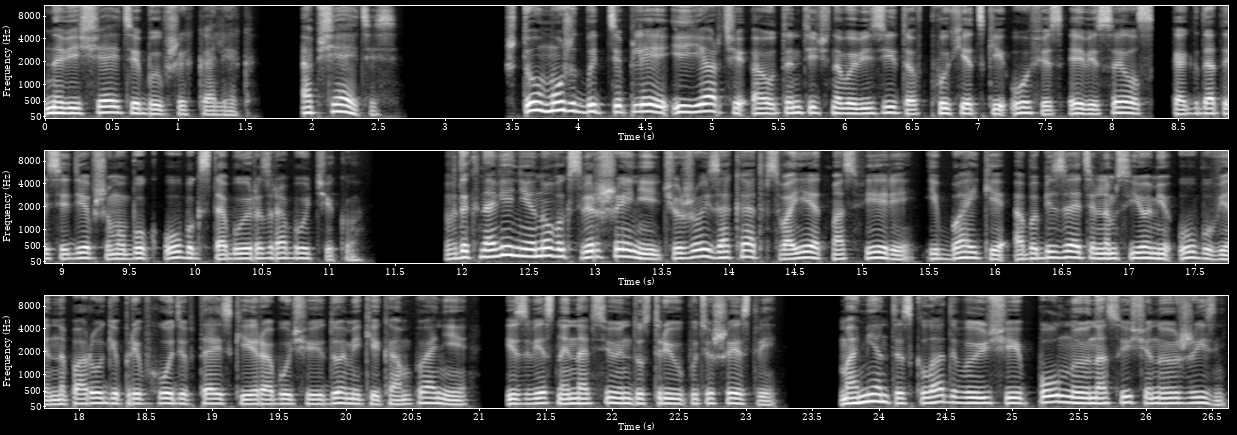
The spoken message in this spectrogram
Навещайте бывших коллег. Общайтесь. Что может быть теплее и ярче аутентичного визита в пхухетский офис Эви Селс, когда-то сидевшему бок о бок с тобой разработчику? Вдохновение новых свершений, чужой закат в своей атмосфере и байки об обязательном съеме обуви на пороге при входе в тайские рабочие домики компании, известной на всю индустрию путешествий. Моменты, складывающие полную насыщенную жизнь,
